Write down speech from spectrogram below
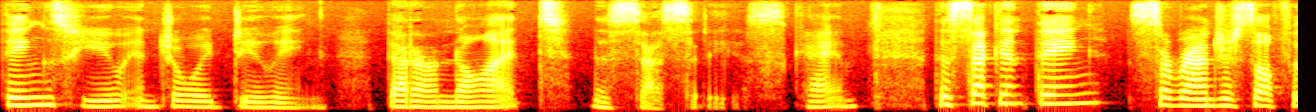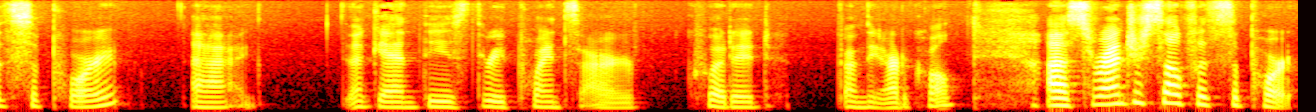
Things you enjoy doing that are not necessities. Okay. The second thing, surround yourself with support. Uh, again, these three points are quoted from the article. Uh, surround yourself with support.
